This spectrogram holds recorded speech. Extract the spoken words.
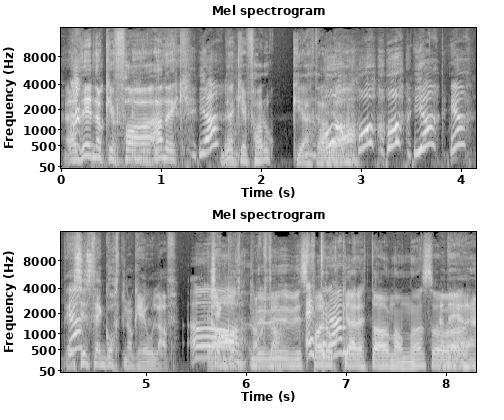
Eh, det er noe fa... Henrik. Ja. Det er ikke Farouk et eller annet. oh, oh, ja, ja, ja. Jeg syns det er godt nok, Olav. Ikke godt nok, da. Hvis Etter Farouk er et av navnene, så, det er det.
